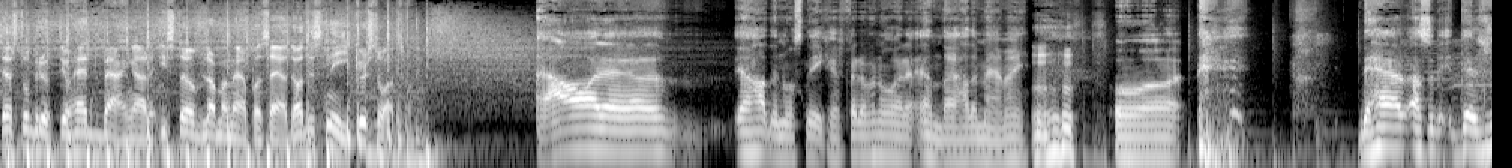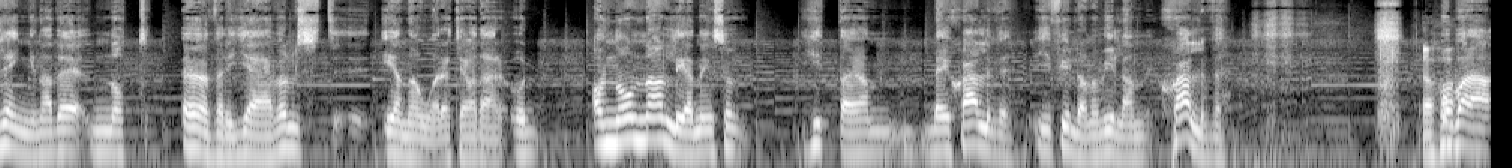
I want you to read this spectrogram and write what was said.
Där står Brutti och headbangar i stövlar man är på att säga. Du hade sneakers då alltså? Ja, det, jag hade nog sneakers för det var nog det enda jag hade med mig. Och det här, alltså det, det regnade något överjävulskt ena året jag var där och av någon anledning så hittar jag mig själv i fyllan och villan själv. Och bara,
